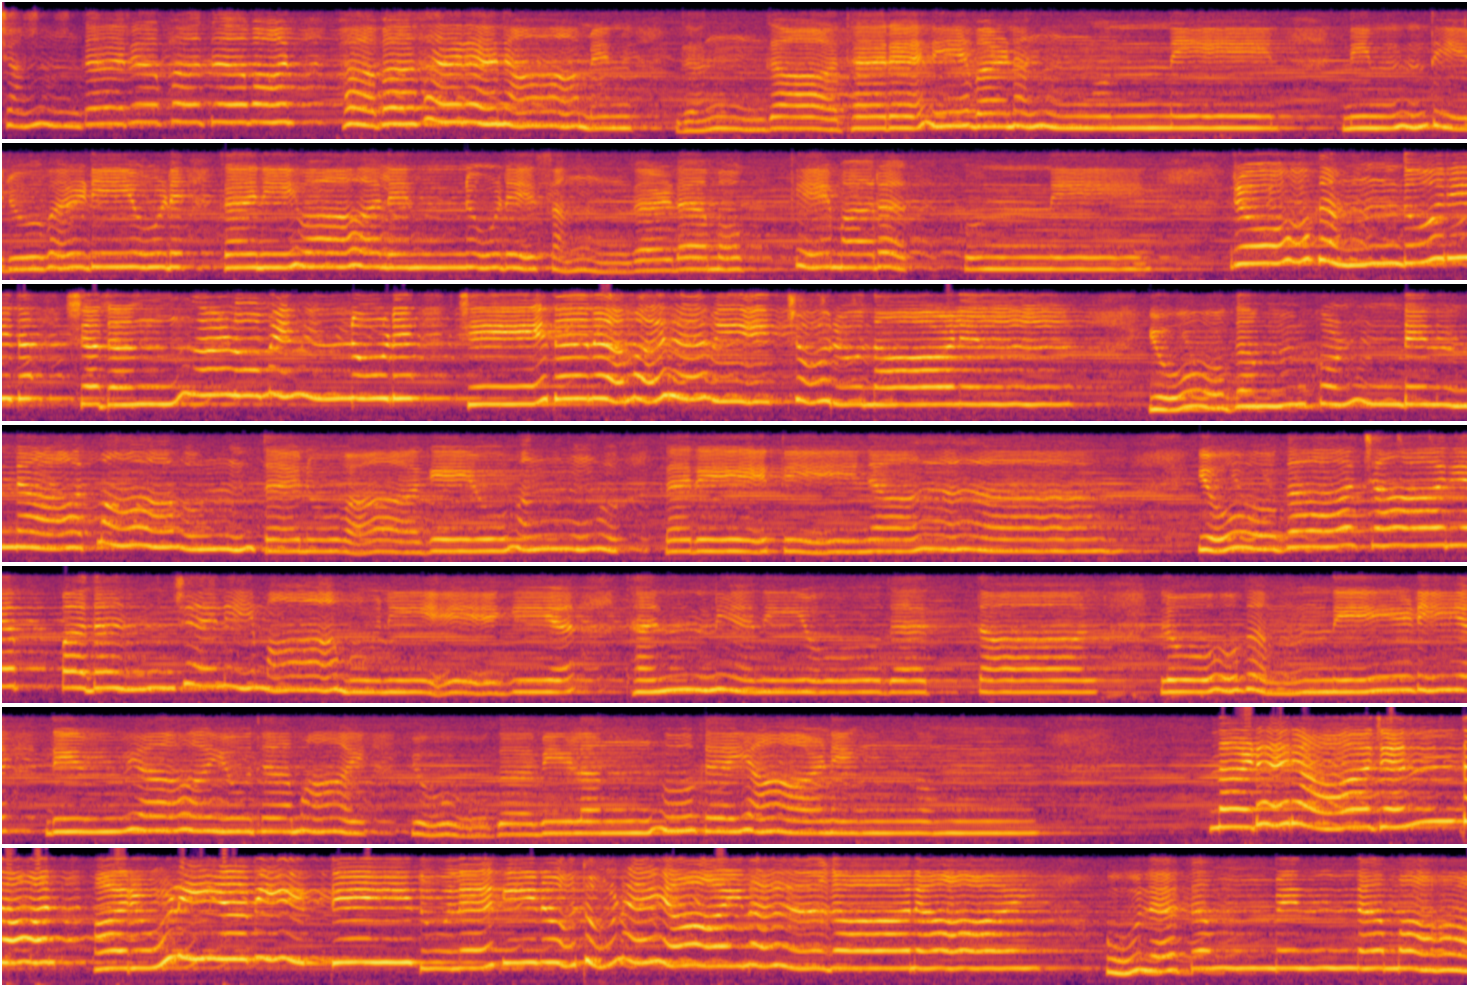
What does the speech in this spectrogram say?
ശങ്കര ഭഗവാൻ ഭവഹരനാമൻ ഗംഗാധരനെ വണങ്ങുന്നേൻ. നിന്തിരുവടിയുടെ കനിവാലെന്നുടെ സങ്കടമൊക്കെ മറക്കുന്നേ രോഗം ദുരിത ശതങ്ങളുമെന്നുടെ യോഗം കൊണ്ടെന്നാത്മാവും തനുവാകെയുമങ്ങു ഞാൻ. യോഗാചാര്യ പതഞ്ജലി മാമുനിയേകിയ ധന്യനിയോഗത്താൽ ലോകം നേടിയ ദിവ്യായുധമായി യോഗ വിളങ്ങുകയാണെങ്ങും നടരാജൻ താൻ അരുളിയ വിദ്യുലകിനു തുണയായി നൽകാനായി. ഉലകം വെന്ന മഹാമുനിമാരവ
